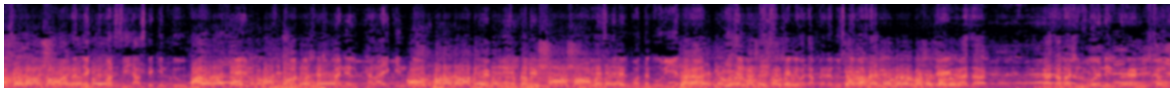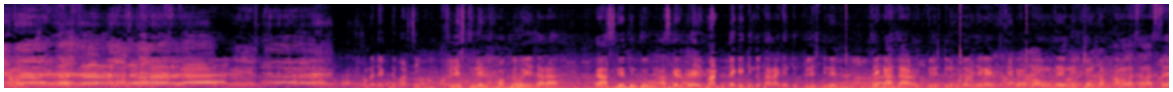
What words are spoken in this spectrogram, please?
আজকের খেলার সম্মানিত দেখতে পাচ্ছি আজকে কিন্তু বাংলাদেশ জাতীয়তাবাদী দল বিএনপি ফাইনাল খেলায় কিন্তু হাসপাতাল জেলা বিএনপির বিপ্লবী সহ পতাকা উড়িয়ে তারা জনাব এটিএম কি নুরুল জানান বাশির চৌধুরী। আপনারা বুঝতে পারছেন এটিএম নুরুল চৌধুরী। গাজার গাজাবাসীর উপরে হামলা আমরা দেখতে পাচ্ছি ফিলিস্তিনের পক্ষে হয়ে যারা আজকে কিন্তু আজকের এই মাঠ থেকে কিন্তু তারা কিন্তু ফিলিস্তিনের যে গাজা ফিলিস্তিনের উপরে যে এবং যে নৃশংস হামলা চালাচ্ছে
